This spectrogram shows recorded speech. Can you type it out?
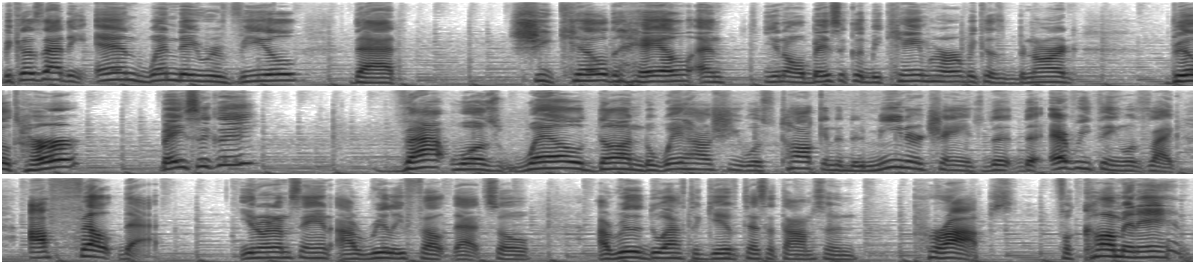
Because at the end, when they reveal that she killed Hale and you know basically became her because Bernard built her basically that was well done. The way how she was talking the demeanor change the, the everything was like i felt that. You know what i'm saying? I really felt that. So i really do have to give tessa thompson props for coming in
